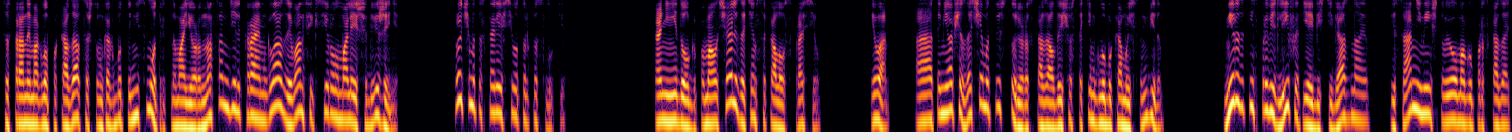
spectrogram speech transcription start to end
Со стороны могло показаться, что он как будто не смотрит на майора, но на самом деле краем глаза Иван фиксировал малейшее движение. Впрочем, это скорее всего только слухи. Они недолго помолчали, затем Соколов спросил. «Иван, а ты мне вообще зачем эту историю рассказал, да еще с таким глубокомысленным видом?» Мир этот несправедлив, это я и без тебя знаю. И сам не меньше твоего могу порассказать.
